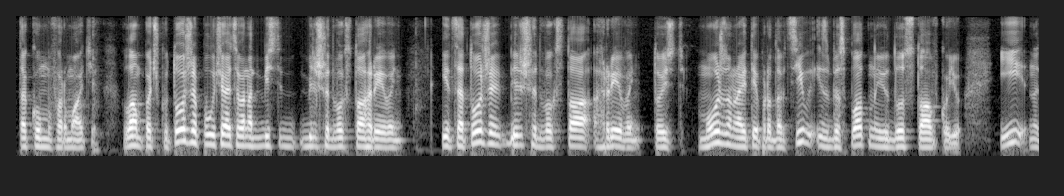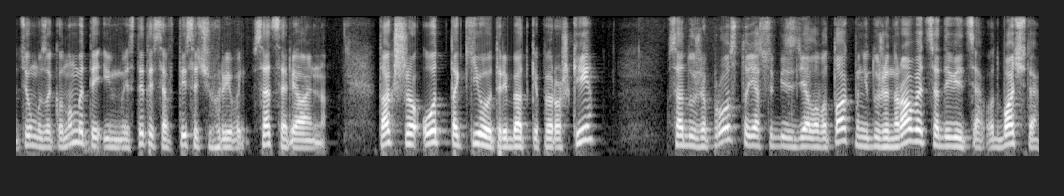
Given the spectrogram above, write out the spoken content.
в такому форматі. Лампочку теж, виходить, вона 200, більше 200 гривень. І це теж більше 200 гривень. Тобто можна знайти продавців із безплатною доставкою. І на цьому зекономити і вміститися в 1000 гривень. Все це реально. Так що, от такі от, ребятки, пирожки. Все дуже просто. Я собі зробив отак, мені дуже подобається. Дивіться, от бачите.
